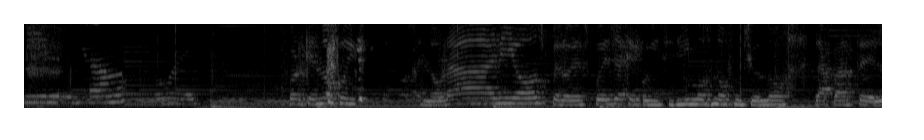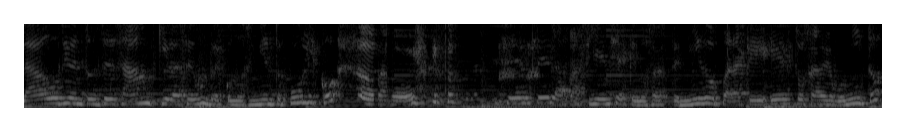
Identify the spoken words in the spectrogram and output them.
Y lo llevamos eso. Porque no coincidimos en horarios, pero después ya que coincidimos no funcionó la parte del audio, entonces Sam, quiero hacer un reconocimiento público para agradecerte la paciencia que nos has tenido para que esto salga bonito.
